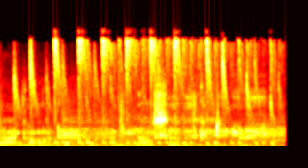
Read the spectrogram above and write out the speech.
My God, whom thou servest continually,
